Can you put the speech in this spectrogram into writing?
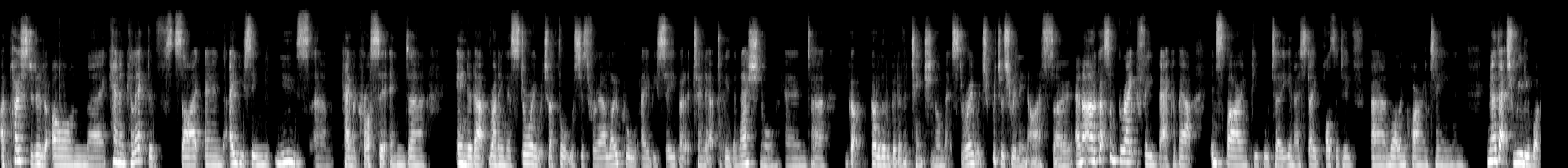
I posted it on uh, Canon Collective site, and ABC News um, came across it and uh, ended up running a story which I thought was just for our local ABC, but it turned out to be the national. And uh, got got a little bit of attention on that story, which which is really nice. So, and I got some great feedback about inspiring people to you know stay positive um, while in quarantine, and you know that's really what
